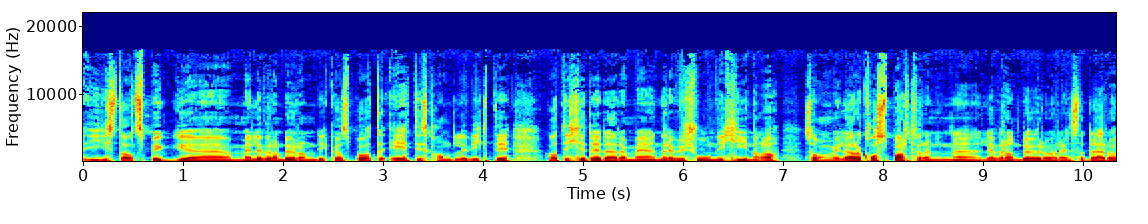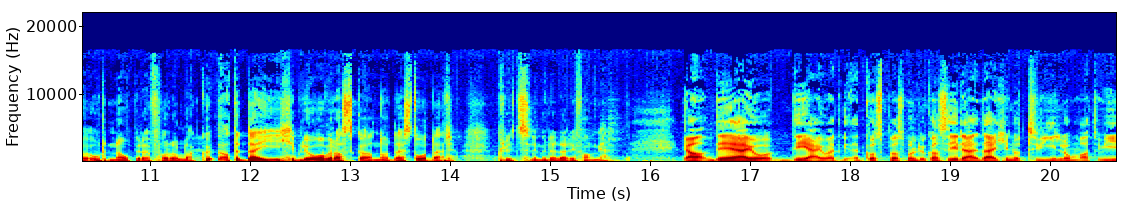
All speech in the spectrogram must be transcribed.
i Statsbygg med leverandørene deres på at etisk handel er viktig? At ikke det der med en revisjon i Kina, da, som vil være kostbart for en leverandør å reise der og ordne opp i de forholdene, at de ikke blir overraska når de står der plutselig med det der i fanget? Ja, Det er jo, det er jo et, et, godt spørsmål. Du kan si det, det, er ikke noe tvil om at vi,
